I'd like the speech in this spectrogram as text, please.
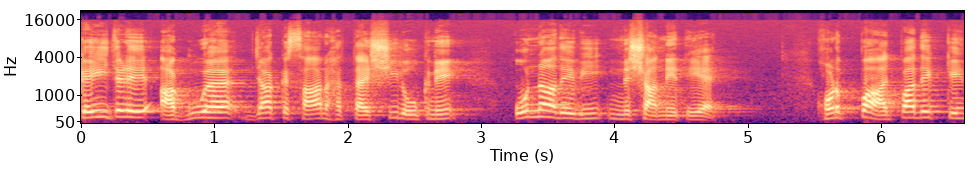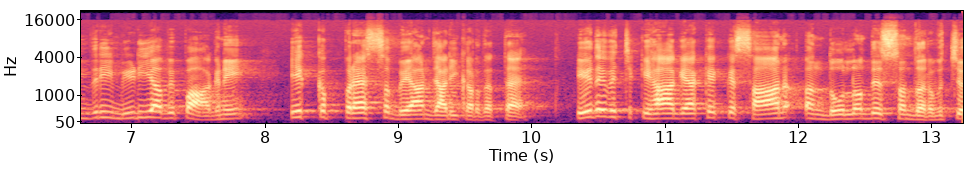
ਕਈ ਜਿਹੜੇ ਆਗੂ ਹੈ ਜਾਂ ਕਿਸਾਨ ਹਤੈਸ਼ੀ ਲੋਕ ਨੇ, ਉਹਨਾਂ ਦੇ ਵੀ ਨਿਸ਼ਾਨੇ ਤੇ ਹੈ। ਹੁਣ ਭਾਜਪਾ ਦੇ ਕੇਂਦਰੀ ਮੀਡੀਆ ਵਿਭਾਗ ਨੇ ਇੱਕ ਪ੍ਰੈਸ ਬਿਆਨ ਜਾਰੀ ਕਰ ਦਿੱਤਾ ਹੈ। ਇਹਦੇ ਵਿੱਚ ਕਿਹਾ ਗਿਆ ਕਿ ਕਿਸਾਨ ਅੰਦੋਲਨ ਦੇ ਸੰਦਰਭ 'ਚ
